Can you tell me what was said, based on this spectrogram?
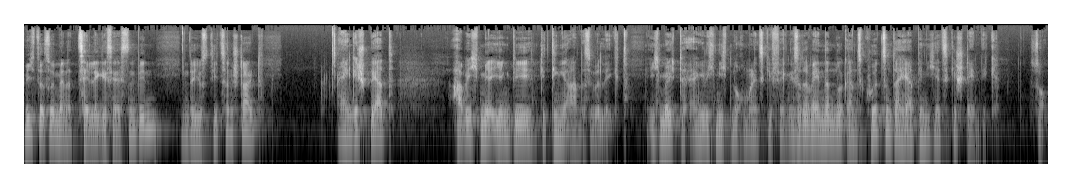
wie ich da so in meiner Zelle gesessen bin, in der Justizanstalt, eingesperrt, habe ich mir irgendwie die Dinge anders überlegt. Ich möchte eigentlich nicht nochmal ins Gefängnis oder wenn dann nur ganz kurz und daher bin ich jetzt geständig. So.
